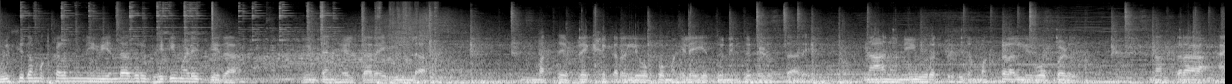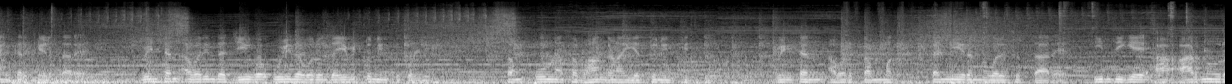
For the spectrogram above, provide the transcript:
ಉಳಿಸಿದ ಮಕ್ಕಳನ್ನು ನೀವು ಎಂದಾದರೂ ಭೇಟಿ ಮಾಡಿದ್ದೀರಾ? ವಿಂಟನ್ ಹೇಳ್ತಾರೆ, ಇಲ್ಲ. ಮತ್ತೆ ಪ್ರೇಕ್ಷಕರಲ್ಲಿ ಒಬ್ಬ ಮಹಿಳೆ ಎದ್ದು ನಿಂತು ಹೇಳುತ್ತಾರೆ, ನಾನು ನೀವು ರಕ್ಷಿಸಿದ ಮಕ್ಕಳಲ್ಲಿ ಒಬ್ಬಳು. ನಂತರ ಆಂಕರ್ ಕೇಳ್ತಾರೆ, ವಿಂಟನ್ ಅವರಿಂದ ಜೀವ ಉಳಿದವರು ದಯವಿಟ್ಟು ನಿಂತುಕೊಳ್ಳಿ. ಸಂಪೂರ್ಣ ಸಭಾಂಗಣ ಎದ್ದು ನಿಂತಿತ್ತು. ವಿಂಟನ್ ಅವರು ತಮ್ಮ ಕಣ್ಣೀರನ್ನು ಒರೆಸುತ್ತಾರೆ. ಇಂದಿಗೆ ಆ ಆರುನೂರ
